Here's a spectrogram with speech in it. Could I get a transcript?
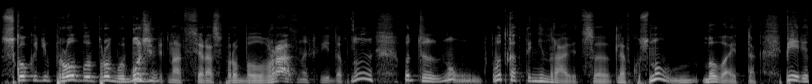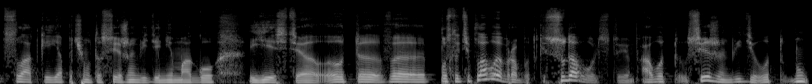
Сколько не пробую, пробую. Больше 15 раз пробовал в разных видах. Ну вот, ну, вот как-то не нравится для вкуса. Ну, бывает так. Перец сладкий я почему-то в свежем виде не могу есть. Э, вот э, в, после тепловой обработки с удовольствием. А вот в свежем виде вот, ну,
